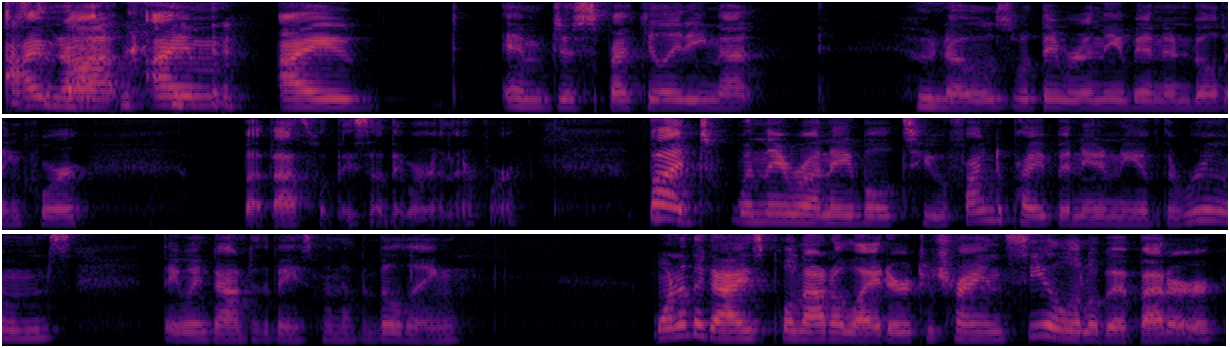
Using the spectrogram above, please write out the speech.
I'm not. I'm. I am just speculating that who knows what they were in the abandoned building for, but that's what they said they were in there for. But when they were unable to find a pipe in any of the rooms, they went down to the basement of the building. One of the guys pulled out a lighter to try and see a little bit better,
